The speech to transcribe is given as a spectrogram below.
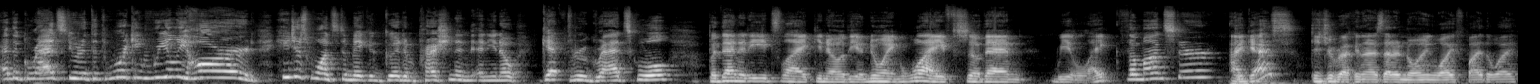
and the grad student that's working really hard. He just wants to make a good impression and, and you know, get through grad school. But then it eats like, you know, the annoying wife. So then we like the monster, I guess? Did you recognize that annoying wife, by the way?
